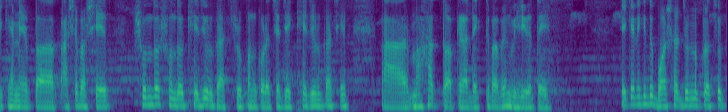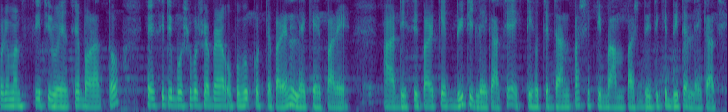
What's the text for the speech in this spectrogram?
এখানে আশেপাশে সুন্দর সুন্দর খেজুর গাছ রোপণ করেছে। যে খেজুর গাছের আর মাহাত্ম আপনারা দেখতে পাবেন ভিডিওতে। এখানে কিন্তু বসার জন্য প্রচুর পরিমাণ সিটি রয়েছে, বরাদ্দ। এই সিটি বসে বসে আপনারা উপভোগ করতে পারেন লেকের পাড়ে। আর ডিসি পার্কের দুইটি লেক আছে, একটি হচ্ছে ডান পাশ, একটি বাম পাশ দুই দিকে দুইটা লেক আছে।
